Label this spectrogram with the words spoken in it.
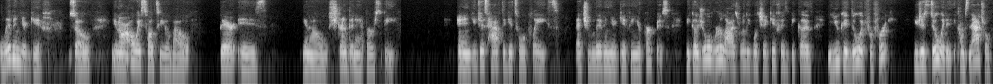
Live in your gift. So you know, I always talk to you about there is, you know, strength in adversity. And you just have to get to a place that you live in your gift and your purpose because you'll realize really what your gift is because you could do it for free. You just do it, it comes natural.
